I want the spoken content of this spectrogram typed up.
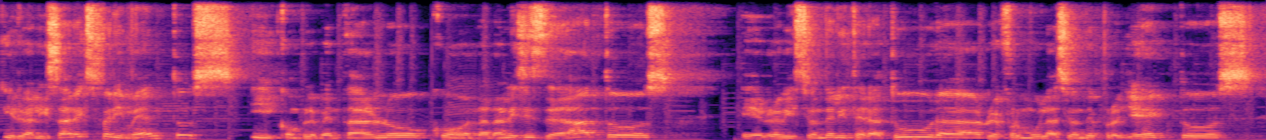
y realizar experimentos y complementarlo con análisis de datos, eh, revisión de literatura, reformulación de proyectos,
